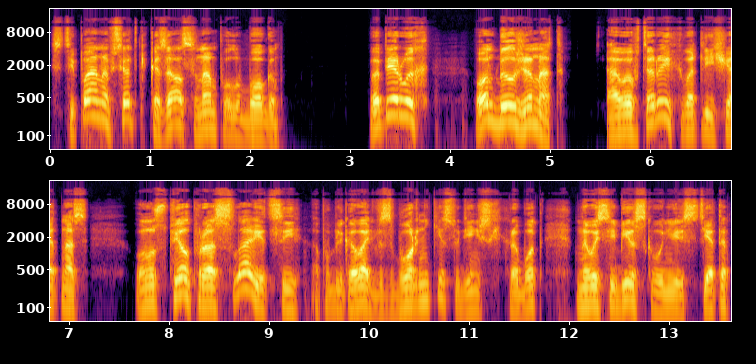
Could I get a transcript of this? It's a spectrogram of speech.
Степанов все-таки казался нам полубогом. Во-первых, он был женат, а во-вторых, в отличие от нас, он успел прославиться и опубликовать в сборнике студенческих работ Новосибирского университета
